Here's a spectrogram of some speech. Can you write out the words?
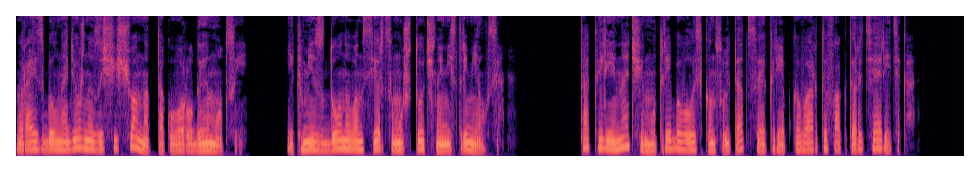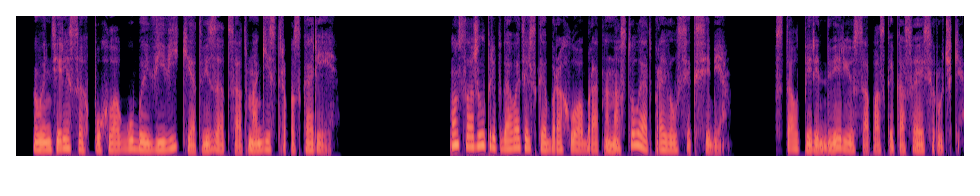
Райс был надежно защищен от такого рода эмоций, и к мисс Донован сердцем уж точно не стремился — так или иначе, ему требовалась консультация крепкого артефактора-теоретика. В интересах пухлогубой Вивики отвязаться от магистра поскорее. Он сложил преподавательское барахло обратно на стол и отправился к себе. Встал перед дверью с опаской касаясь ручки.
